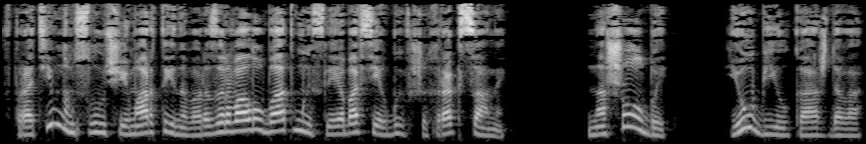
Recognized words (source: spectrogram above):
В противном случае Мартынова разорвало бы от мыслей обо всех бывших Роксаны. Нашел бы и убил каждого.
